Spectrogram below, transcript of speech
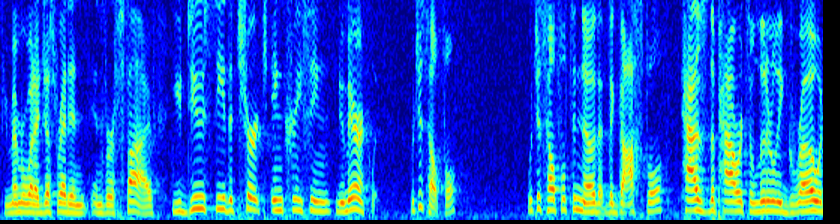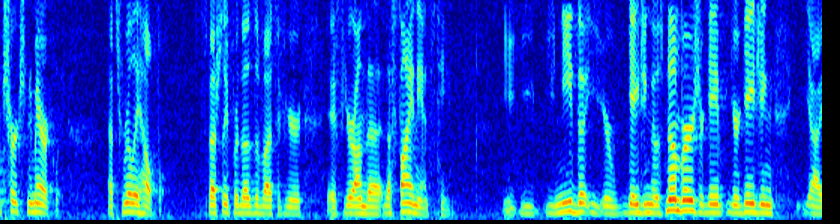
if you remember what I just read in, in verse 5, you do see the church increasing numerically, which is helpful. Which is helpful to know that the gospel has the power to literally grow a church numerically. That's really helpful especially for those of us if you're if you're on the, the finance team. You, you, you need the, you're gauging those numbers, you're, ga- you're gauging uh,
